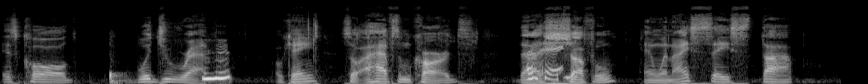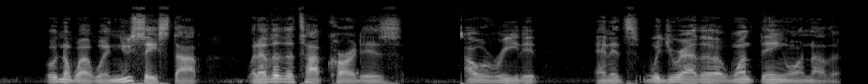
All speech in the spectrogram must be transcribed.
It's called Would You Rather. Mm-hmm. Okay? So, I have some cards that I shuffle, and when I say stop, or no, well, when you say stop, whatever the top card is, I will read it, and it's Would you rather one thing or another?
